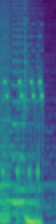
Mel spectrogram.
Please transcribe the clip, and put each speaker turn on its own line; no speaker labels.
you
